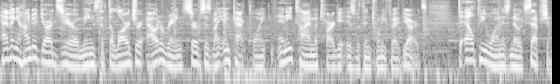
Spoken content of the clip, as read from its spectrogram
Having 100 yard zero means that the larger outer ring serves as my impact point any time a target is within 25 yards. The LP1 is no exception.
